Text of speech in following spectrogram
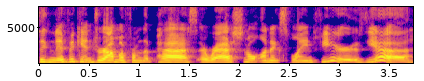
Significant drama from the past, irrational, unexplained fears. Yeah.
